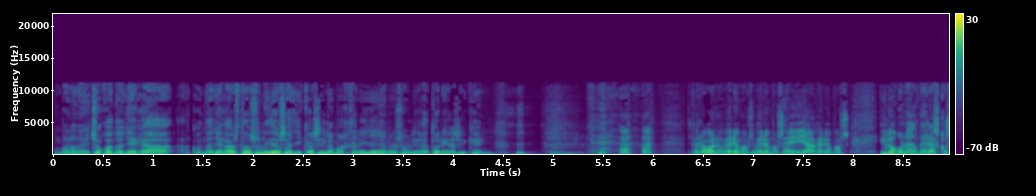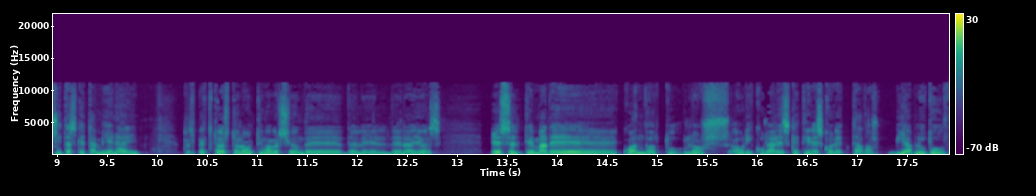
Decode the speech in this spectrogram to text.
Bueno, de hecho, cuando llega cuando ha llegado a Estados Unidos, allí casi la mascarilla ya no es obligatoria, así que. Pero bueno, veremos, veremos, ahí ya veremos. Y luego una de las cositas que también hay respecto a esto en la última versión de, de, del iOS es el tema de cuando tú los auriculares que tienes conectados vía Bluetooth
